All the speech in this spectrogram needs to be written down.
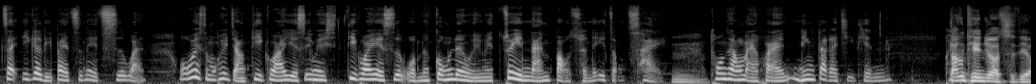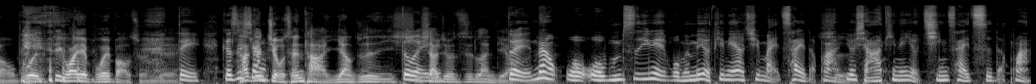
在一个礼拜之内吃完。我为什么会讲地瓜叶？是因为地瓜叶是我们公认为最难保存的一种菜。嗯，通常买回来，您大概几天？当天就要吃掉，我不会 地瓜叶不会保存的。对，可是它跟九层塔一样，就是一下就是烂掉。对，那我我们是因为我们没有天天要去买菜的话，又想要天天有青菜吃的话，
